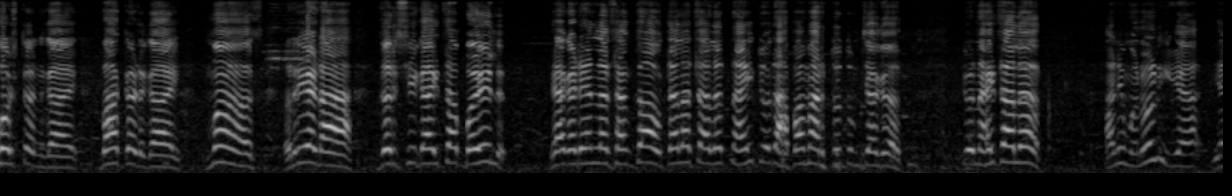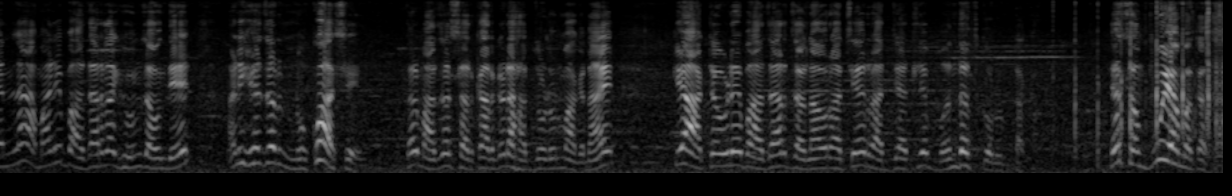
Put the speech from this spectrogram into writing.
होस्टन गाय भाकड गाय म्हस रेडा जर्सी गायचा बैल. या गाड्यांना सांगतो अवताला चालत नाही तो धापा मारतो तुमच्या गत. तो नाही चालत. आणि म्हणून या यांना आम्हाला बाजारला घेऊन जाऊन दे. आणि हे जर नको असेल तर माझं सरकारकडे हात जोडून मागणं आहे. की आठवडे बाजार जनावराचे राज्यातले बंदच करून टाका. हे संपूया मग आता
